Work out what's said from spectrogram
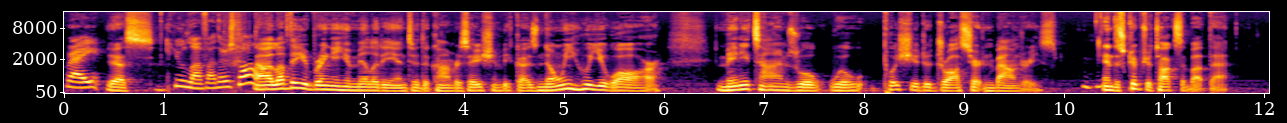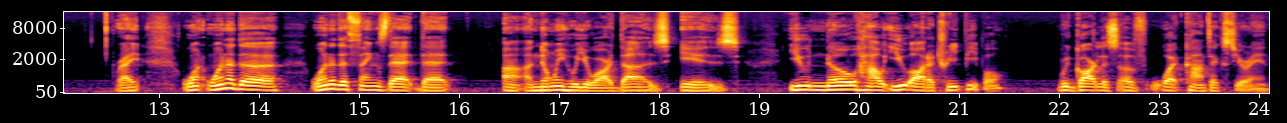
right? Yes. You love others well. Now, I love that you're bringing humility into the conversation because knowing who you are many times will, will push you to draw certain boundaries. And the scripture talks about that, right? One, one, of, the, one of the things that, that uh, knowing who you are does is you know how you ought to treat people regardless of what context you're in.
